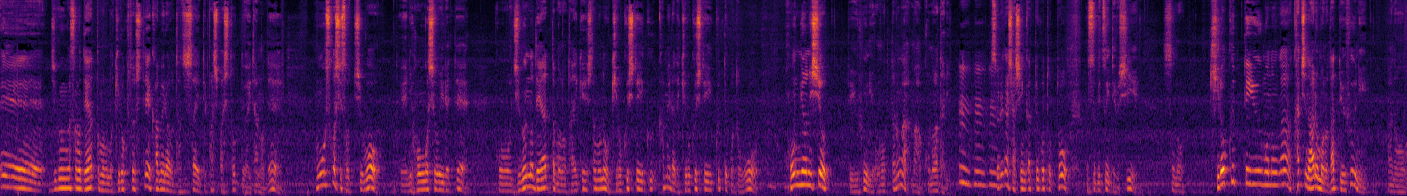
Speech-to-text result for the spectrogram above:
えー自分がその出会ったものの記録としてカメラを携えてパシパシ撮ってはいたのでもう少しそっちを、えー日本語詞を入れてこう自分の出会ったもの体験したものを記録していくカメラで記録していくってことを本業にしようっていうふうに思ったのが、まあ、この辺り。それが写真家っていうことと結びついてるしその記録っていうものが価値のあるものだっていうふうにあの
